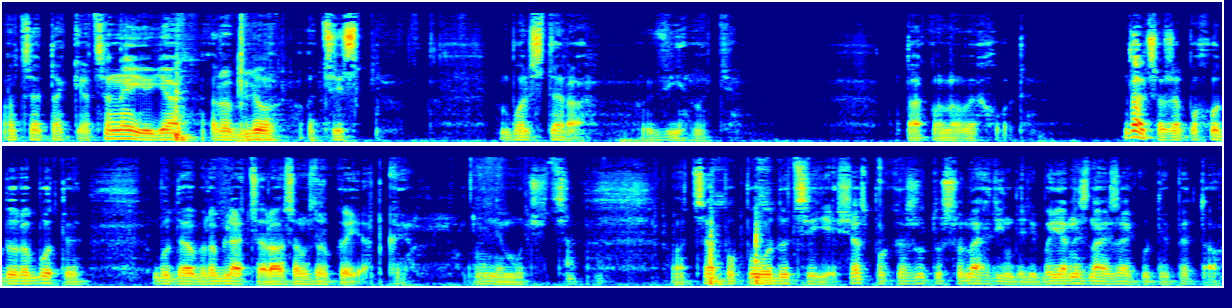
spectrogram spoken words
Оце таке. Це нею я роблю оці больстера вігнуті. Так воно виходить. Далі вже по ходу роботи буде оброблятися разом з рукояткою. Не мучиться. Оце по поводу цієї. Зараз покажу ту, що на гріндері, бо я не знаю, за яку ти питав.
